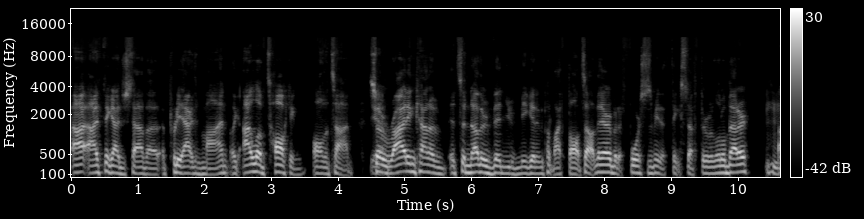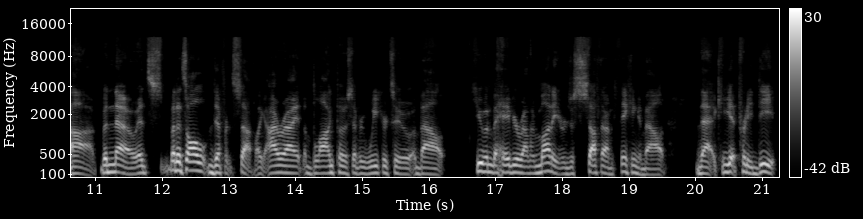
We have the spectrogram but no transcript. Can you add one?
i, I think i just have a, a pretty active mind like i love talking all the time so yeah. writing kind of it's another venue of me getting to put my thoughts out there, but it forces me to think stuff through a little better. Mm-hmm. Uh, but no, it's but it's all different stuff. Like I write a blog post every week or two about human behavior around their money or just stuff that I'm thinking about that can get pretty deep.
